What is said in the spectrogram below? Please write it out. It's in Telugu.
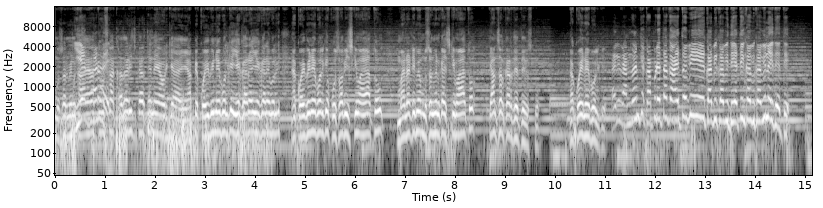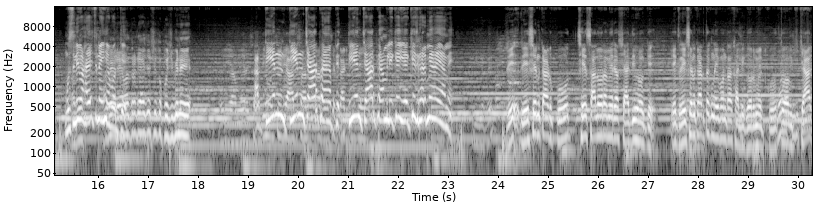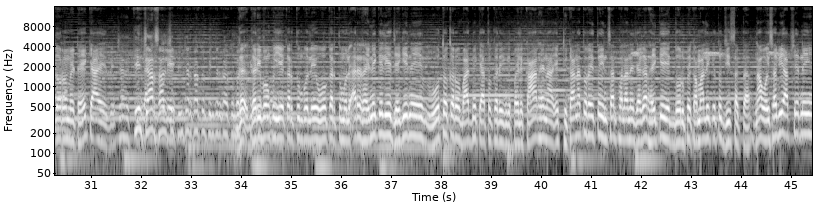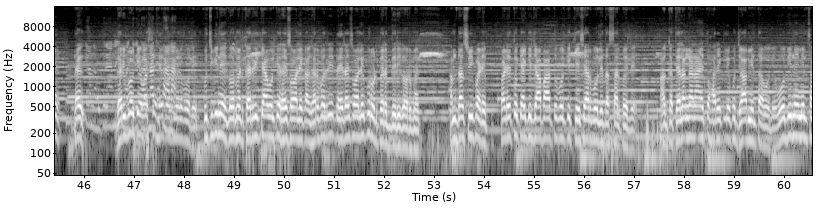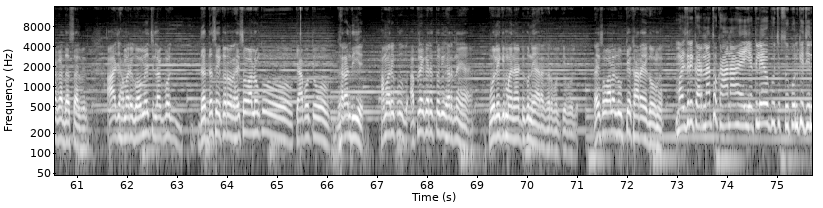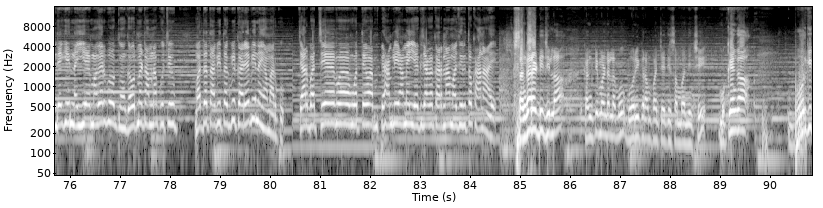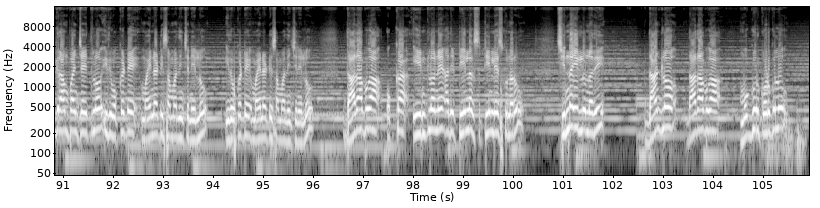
मुसलमान ये का घर तो है। उसका खदरिज करते नहीं और क्या है? यहाँ पे कोई भी नहीं बोल के ये घर है ये घर है बोल के यहाँ कोई भी नहीं बोल के कोसा भी स्कीम आया तो माइनॉरिटी में मुसलमान का स्कीम आया तो कैंसिल कर देते हैं उसको। यहाँ कोई नहीं बोल के। अरे रमज़ान के कपड़े तक आए तो भी कभी कभी देती कभी कभी नहीं देते। मुस्लिम है नहीं है बोल के। तो कुछ भी नहीं। है अब तीन तीन चार तीन चार फैमिली के एक ही घर में है हमें। रे, रेशन कार्ड को छह साल हो रहा मेरा शादी हो के एक रेशन कार्ड तक नहीं बन रहा खाली गवर्नमेंट को। तो अब क्या गवर्नमेंट है? क्या है? तीन चार साल से पिंचर कर तुम पिंचर कर तुम ग- गरीबों को ये कर तुम बोले वो कर तुम बोले। अरे रहने के लिए जगह नहीं वो तो करो बाद में क्या तो करेंगे? पहले कहाँ रहना एक ठिकाना तो रहे तो इंसान फलाने जगह रह के एक दो रुपए कमा लेके तो जी सकता। ना वैसा भी आपसे नहीं है। गरीबों के वास्ते है गवर्नमेंट बोले। कुछ भी नहीं गवर्नमेंट कर रही क्या बोल के रईस वाले का घर भर रही नहीं रईस वाले को रोड पे रख दे रही गवर्नमेंट। हम दसवीं पढ़े पढ़े तो क्या कि जॉब आया तो बोल के केसीआर बोले दस साल पहले। अगर तेलंगाना आए तो हर एक लोग को जॉब मिलता बोले। वो भी नहीं मिल सका दस साल में। आज हमारे गाँव में लगभग दस दस एकड़ और वालों को क्या बोलते वो घर दिए हमारे को अप्लाई करे तो भी घर नहीं आए बोले कि माइनॉरिटी को नहीं आ रहा घर बोल के बोले। ऐसा वाला लूट के खा रहे गाँव में। मजदूरी करना तो खाना है एकले कुछ सुकून की ज़िंदगी नहीं है मगर वो गवर्नमेंट हमने कुछ मदद अभी तक भी करे भी नहीं हमारे को। चार बच्चे फैमिली हमें एक जगह करना मजदूरी तो खाना है। संगारेड्डी जिला కంకిటి మండలము బోరి గ్రామ పంచాయతీ సంబంధించి. ముఖ్యంగా బోర్గి గ్రామ పంచాయతీలో ఇది ఒక్కటే మైనార్టీ సంబంధించిన ఇల్లు ఇది ఒకటే మైనార్టీ సంబంధించిన ఇల్లు. దాదాపుగా ఒక్క ఈ ఇంట్లోనే అది టీన్లకు టీన్లు వేసుకున్నారు. చిన్న ఇల్లు ఉన్నది దాంట్లో దాదాపుగా ముగ్గురు కొడుకులు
